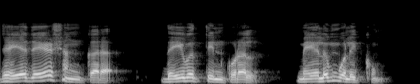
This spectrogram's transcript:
ஜெய ஜெயசங்கர தெய்வத்தின் குரல் மேலும் ஒலிக்கும்.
